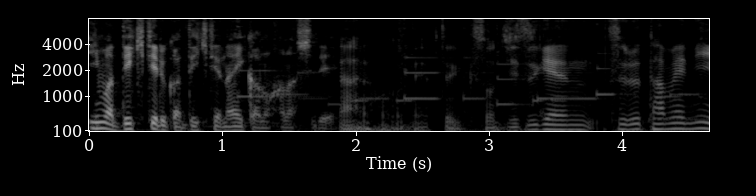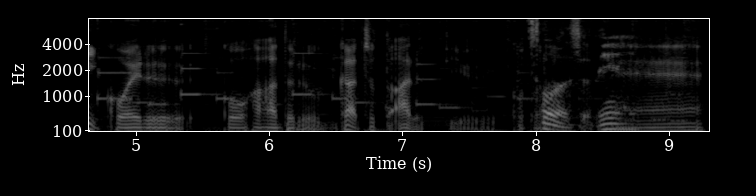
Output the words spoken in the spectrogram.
今できてるかできてないかの話で。なるほどねでそう実現するために超えるこうハードルがちょっとあるっていうことそうなんですよね。ね。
